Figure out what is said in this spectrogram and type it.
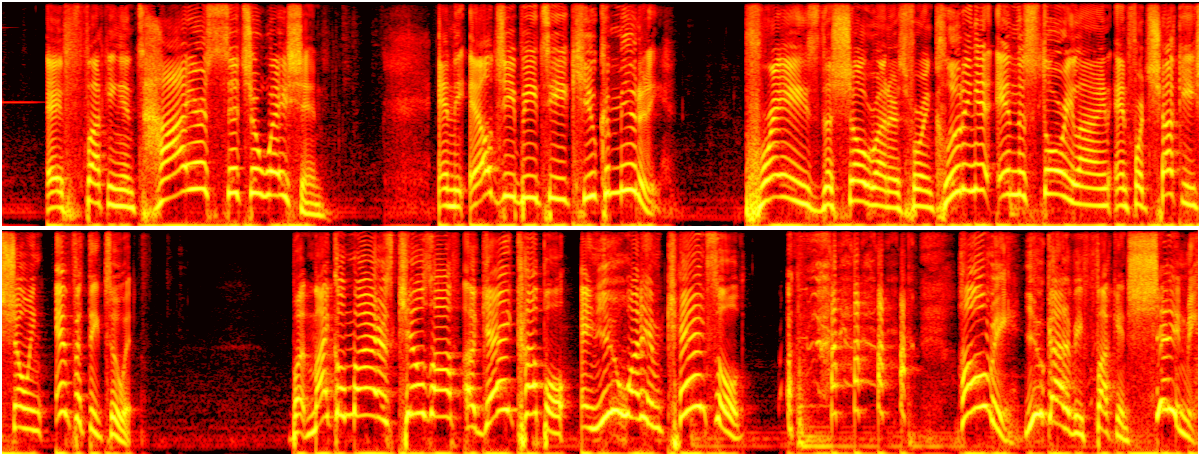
a fucking entire situation and the LGBTQ community praise the showrunners for including it in the storyline and for Chucky showing empathy to it. But Michael Myers kills off a gay couple and you want him canceled. Homie, you gotta be fucking shitting me.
